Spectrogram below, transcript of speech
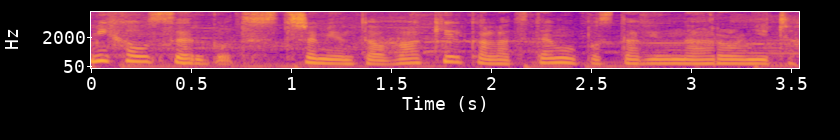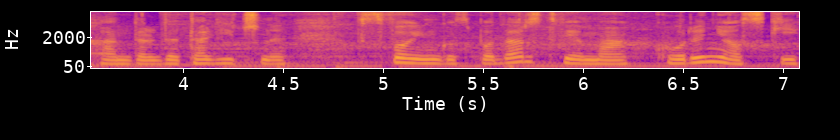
Michał Sergot z Trzemiętowa kilka lat temu postawił na rolniczy handel detaliczny. W swoim gospodarstwie ma kury nioski.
